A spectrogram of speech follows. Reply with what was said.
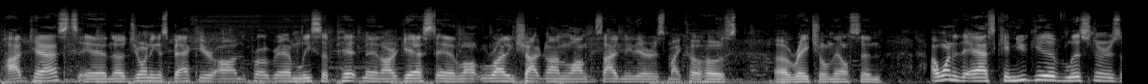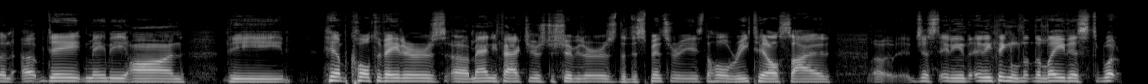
podcasts. And uh, joining us back here on the program, Lisa Pittman, our guest, and riding shotgun alongside me there is my co host, uh, Rachel Nelson. I wanted to ask, can you give listeners an update, maybe on the hemp cultivators, uh, manufacturers, distributors, the dispensaries, the whole retail side? Uh, just any anything the latest what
